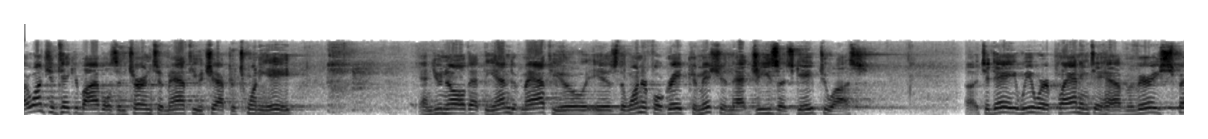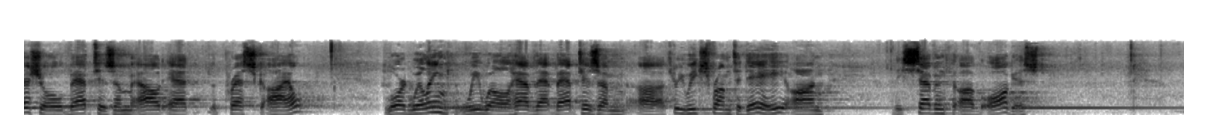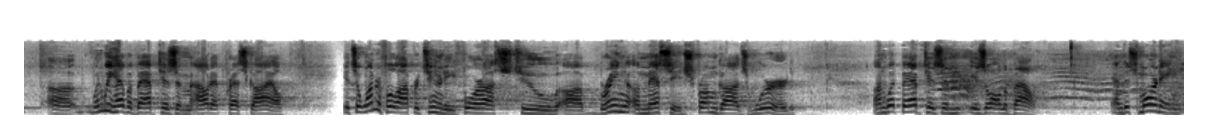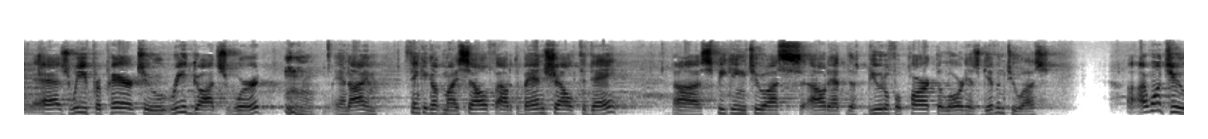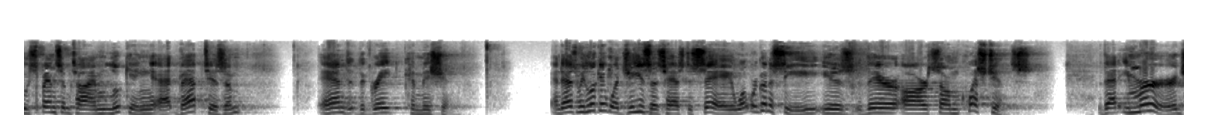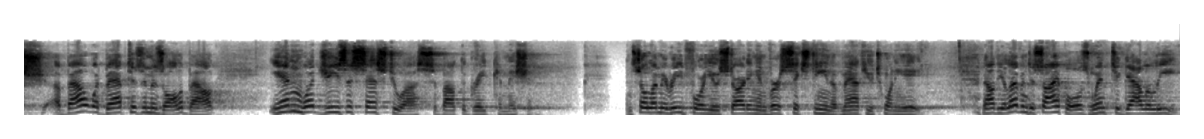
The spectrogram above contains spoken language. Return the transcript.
I want you to take your Bibles and turn to Matthew chapter 28. And you know that the end of Matthew is the wonderful Great Commission that Jesus gave to us. Uh, today we were planning to have a very special baptism out at the Presque Isle. Lord willing, we will have that baptism uh, three weeks from today on the 7th of August. Uh, when we have a baptism out at Presque Isle, it's a wonderful opportunity for us to uh, bring a message from God's Word on what baptism is all about. And this morning, as we prepare to read God's Word, and I'm thinking of myself out at the band shell today, uh, speaking to us out at the beautiful park the Lord has given to us. I want to spend some time looking at baptism and the Great Commission. And as we look at what Jesus has to say, what we're going to see is there are some questions that emerge about what baptism is all about in what Jesus says to us about the Great Commission. And so let me read for you, starting in verse 16 of Matthew 28. Now the eleven disciples went to Galilee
